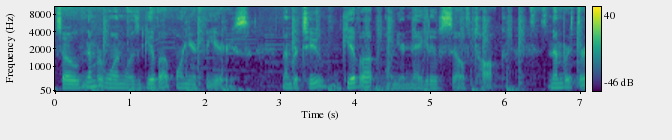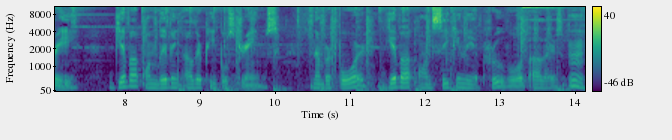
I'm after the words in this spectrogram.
So, number one was give up on your fears. Number two, give up on your negative self talk. Number three, give up on living other people's dreams. Number four, give up on seeking the approval of others. Mm.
